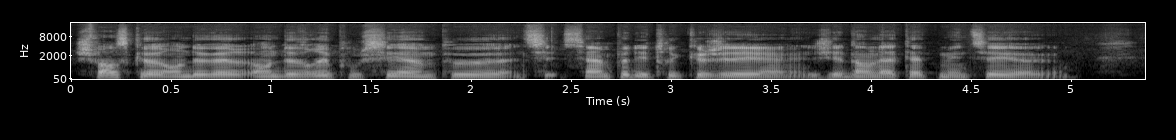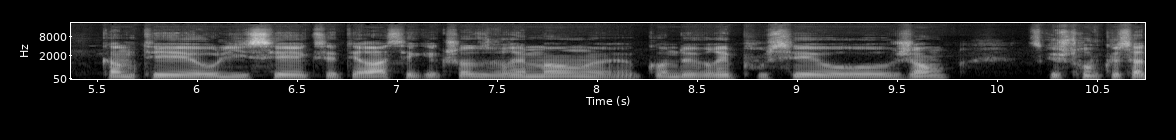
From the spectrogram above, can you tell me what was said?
Je pense qu'on on devrait pousser un peu. C'est un peu des trucs que j'ai dans la tête, mais tu sais, euh, quand tu es au lycée, etc., c'est quelque chose vraiment euh, qu'on devrait pousser aux gens. Parce que je trouve que ça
